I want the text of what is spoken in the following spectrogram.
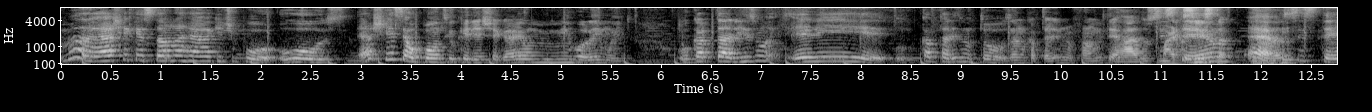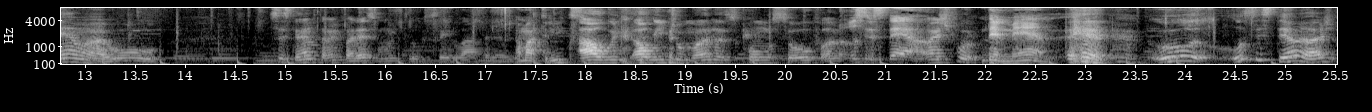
Mano, eu acho que a questão na real é que, tipo, os. Eu acho que esse é o ponto que eu queria chegar e eu me enrolei muito. O capitalismo, ele. O capitalismo, eu tô usando o capitalismo de uma forma muito errada. O sistema. Marxista? É, o sistema, o. O sistema também parece muito, sei lá, tá ligado? A Matrix, Algo, alguém de humanas como sou, falando, o sistema, mas tipo. The Man. É, o, o sistema, eu acho,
